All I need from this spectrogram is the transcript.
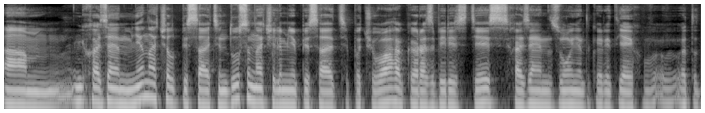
И хозяин мне начал писать, индусы начали мне писать, типа, чувак, разберись здесь. Хозяин звонит, говорит, я их этот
